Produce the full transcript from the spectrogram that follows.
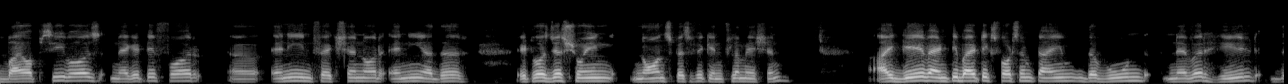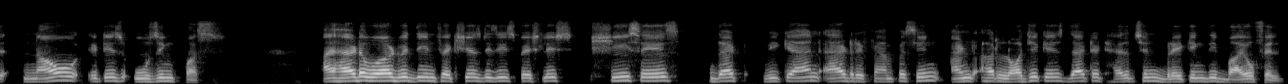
Biopsy was negative for uh, any infection or any other it was just showing non-specific inflammation. I gave antibiotics for some time. The wound never healed. Now it is oozing pus. I had a word with the infectious disease specialist. She says that we can add rifampicin and her logic is that it helps in breaking the biofilm.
